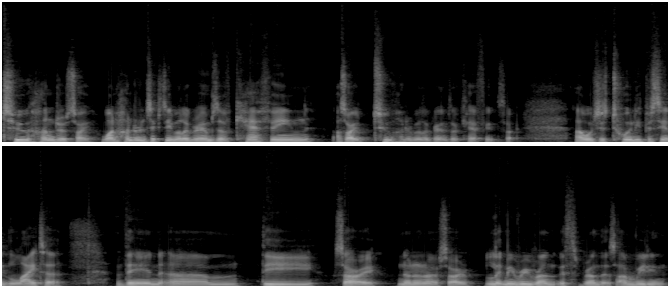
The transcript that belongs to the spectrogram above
200, sorry, 160 milligrams of caffeine, oh, sorry, 200 milligrams of caffeine, sorry, uh, which is 20% lighter than um, the, sorry, no, no, no, sorry, let me rerun this, run this. I'm reading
